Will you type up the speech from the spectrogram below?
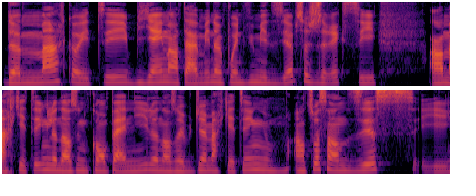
de marque a été bien entamé d'un point de vue média, puis ça, je dirais que c'est en marketing, là, dans une compagnie, là, dans un budget marketing, entre 70 et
